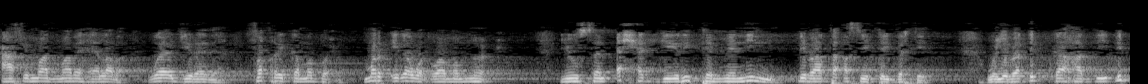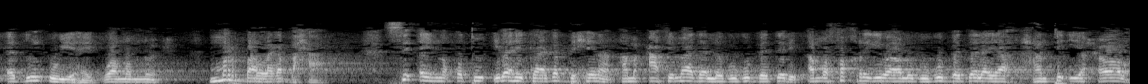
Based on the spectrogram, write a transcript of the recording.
caafimaad maba helaba waa jiradaa faqri kama baxo mar iga wad waa mamnuuc. Yuusan axad geeri tamanin dhibaato asiibtay darteed. Weliba dhibkaa haddii dhib adduun uu yahay waa mamnuuc. Mar baa laga baxaa. Si ay noqoto ilaahay kaaga bixina ama caafimaadaa lagugu bedeli ama fakhrigii baa lagugu bedelayaa hanti iyo xoolo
